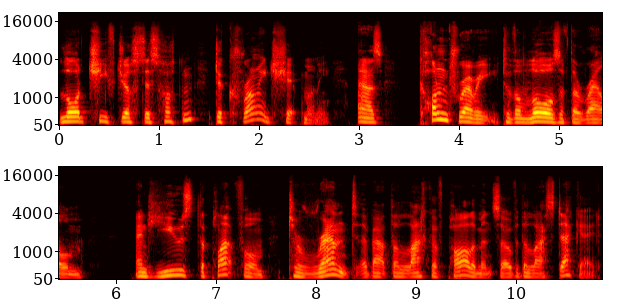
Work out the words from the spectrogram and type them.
Lord Chief Justice Hutton decried ship money as contrary to the laws of the realm, and used the platform to rant about the lack of parliaments over the last decade.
